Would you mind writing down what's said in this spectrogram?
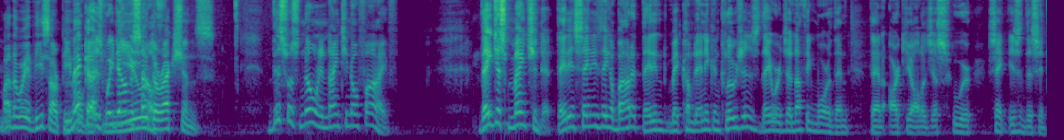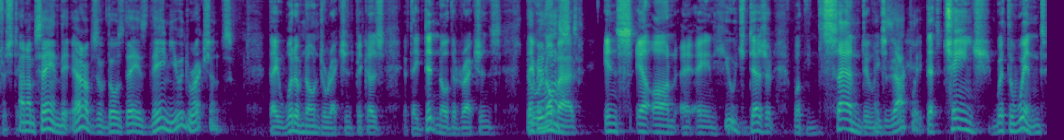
By the way, these are people Mecca that is way down knew directions. This was known in 1905. They just mentioned it. They didn't say anything about it. They didn't make, come to any conclusions. They were just nothing more than, than archaeologists who were saying, Isn't this interesting? And I'm saying the Arabs of those days, they knew directions. they would have known directions because if they didn't know the directions, they They'd were be nomad in on a, a huge desert with sand dunes Exactly. that change with the wind.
